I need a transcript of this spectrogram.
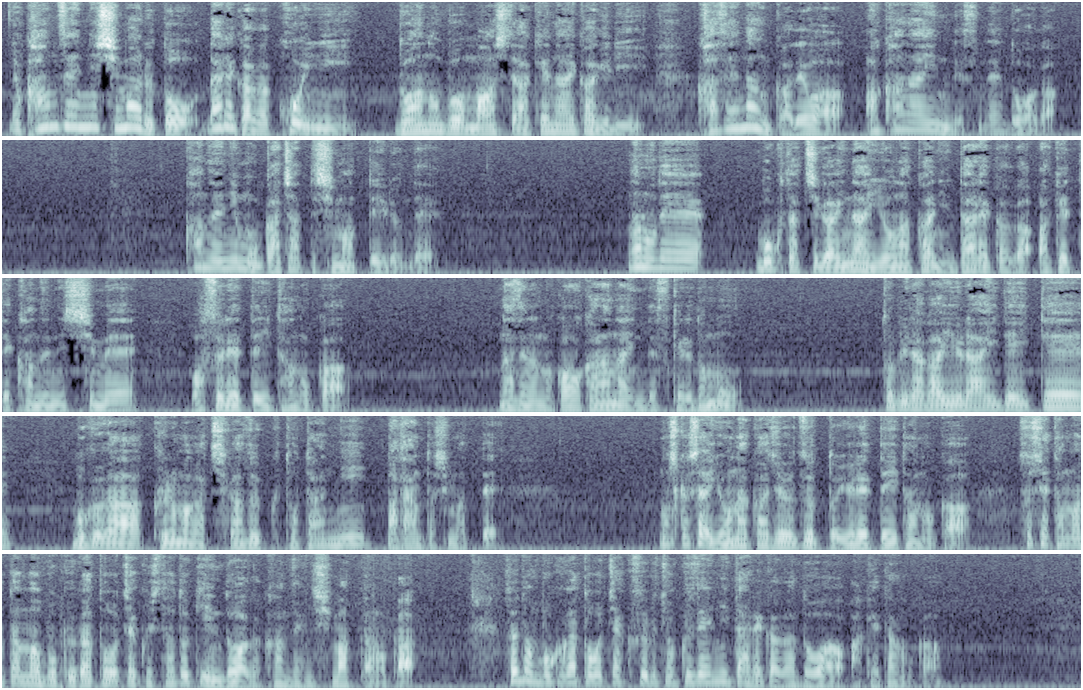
でも完全に閉まると、誰かが故意にドアノブを回して開けない限り、風なんかでは開かないんですね、ドアが。完全にもうガチャって閉まっているんで、なので、僕たちがいない夜中に誰かが開けて完全に閉め忘れていたのか、なぜなのかわからないんですけれども、扉が揺らいでいて、僕が車が近づく途端にバタンと閉まって、もしかしたら夜中中ずっと揺れていたのか、そしてたまたま僕が到着した時にドアが完全に閉まったのか、それとも僕が到着する直前に誰かがドアを開けたのか。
